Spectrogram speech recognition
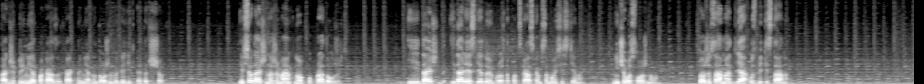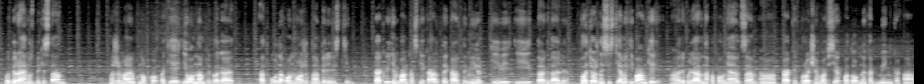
Также пример показывает, как примерно должен выглядеть этот счет. И все, дальше нажимаем кнопку «Продолжить». И, дальше, и далее следуем просто подсказкам самой системы. Ничего сложного. То же самое для Узбекистана. Выбираем Узбекистан, нажимаем кнопку ОК, и он нам предлагает, откуда он может нам перевести. Как видим, банковские карты, карты МИР, Киви и так далее. Платежные системы и банки а, регулярно пополняются, а, как и, впрочем, во всех подобных обменниках. А,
